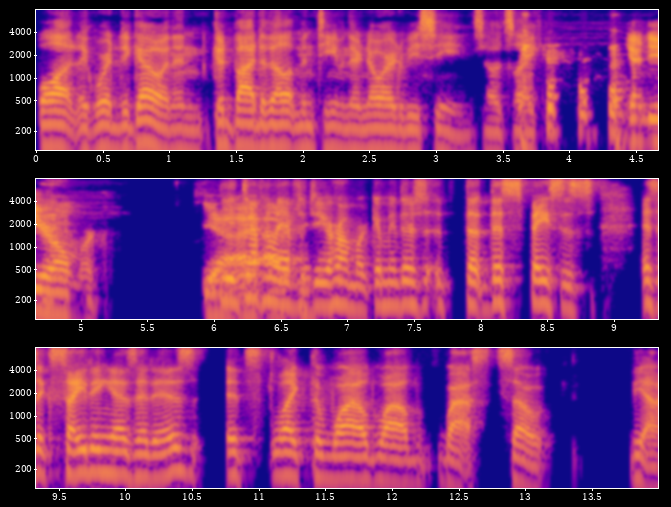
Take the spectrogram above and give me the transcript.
wallet. Like where did it go? And then goodbye development team, and they're nowhere to be seen. So it's like you gotta do your homework. Yeah, you definitely I, I, have to do your homework. I mean, there's that this space is as exciting as it is. It's like the wild, wild west. So, yeah,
